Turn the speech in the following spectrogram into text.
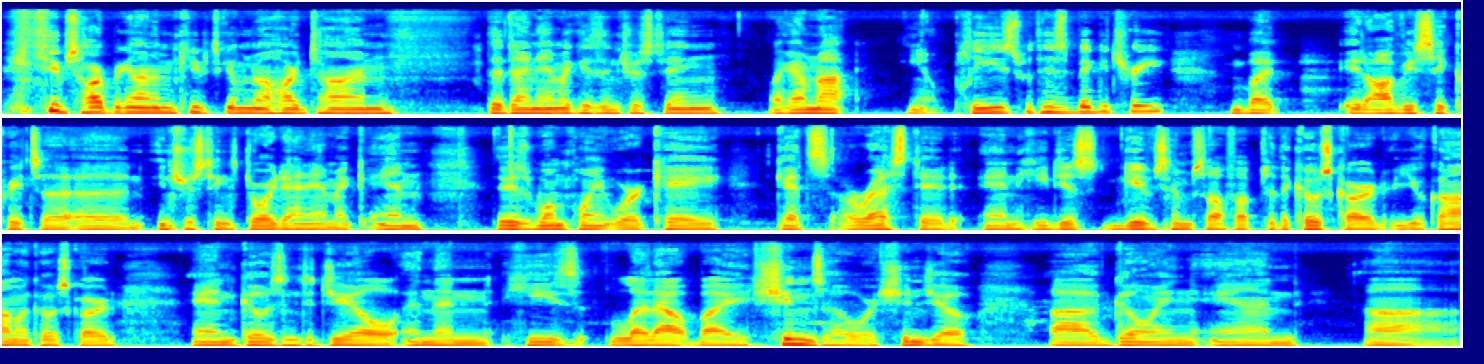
he keeps harping on him, keeps giving him a hard time. The dynamic is interesting. Like, I'm not you know pleased with his bigotry, but it obviously creates a, a, an interesting story dynamic. And there's one point where Kei gets arrested and he just gives himself up to the Coast Guard, Yokohama Coast Guard, and goes into jail. And then he's let out by Shinzo or Shinjo, uh, going and uh,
